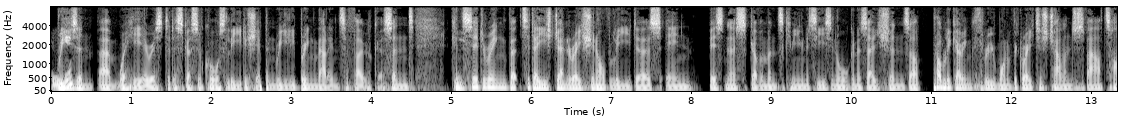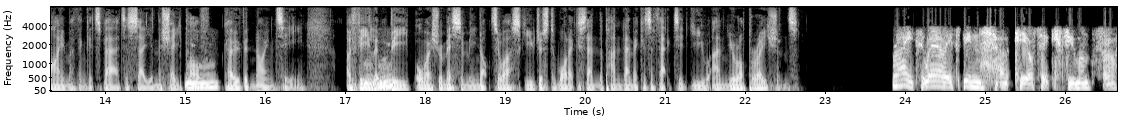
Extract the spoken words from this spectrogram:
reason um, we're here is to discuss, of course, leadership and really bring that into focus. And considering that today's generation of leaders in business, governments, communities, and organisations are probably going through one of the greatest challenges of our time, I think it's fair to say, in the shape mm-hmm. of COVID 19. I feel mm-hmm. it would mm-hmm. be almost remiss of me not to ask you just to what extent the pandemic has affected you and your operations. Right. Well, it's been a chaotic few months for us,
